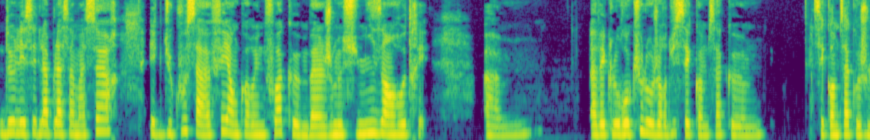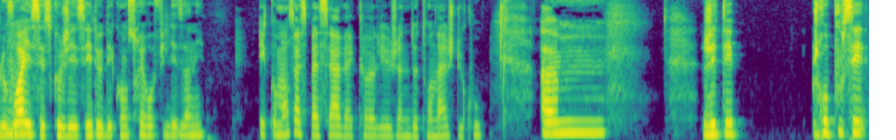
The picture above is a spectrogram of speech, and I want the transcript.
de laisser de la place à ma sœur, et que du coup ça a fait encore une fois que ben, je me suis mise en retrait. avec le recul aujourd'hui, c'est comme ça que c'est comme ça que je le vois, mmh. et c'est ce que j'ai essayé de déconstruire au fil des années. Et comment ça se passait avec les jeunes de ton âge, du coup? J'étais. Je repoussais.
